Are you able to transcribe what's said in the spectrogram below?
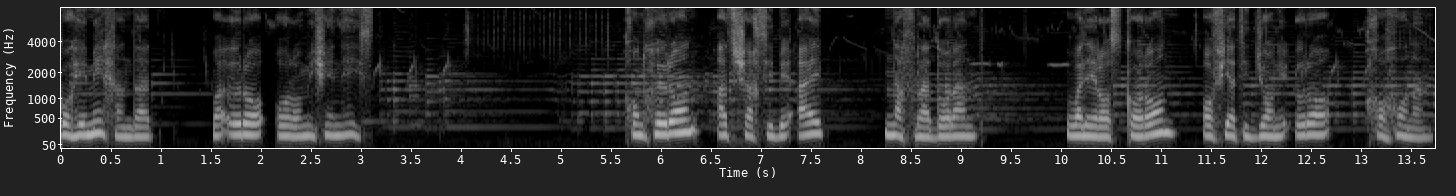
гоҳе механдад ва ӯро оромише нест. Хунхӯрон аз шахси беайб нафрат доранд вале росткорон офияти ҷони ӯро хоҳонанд.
